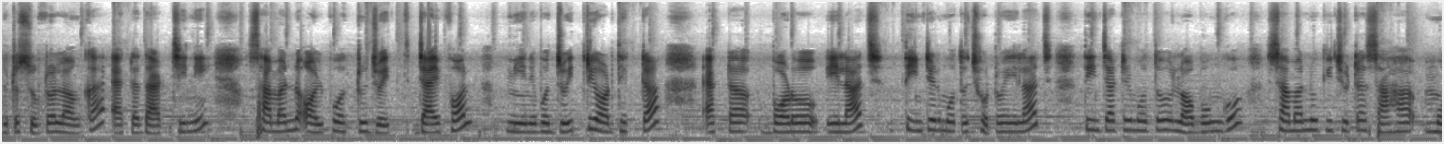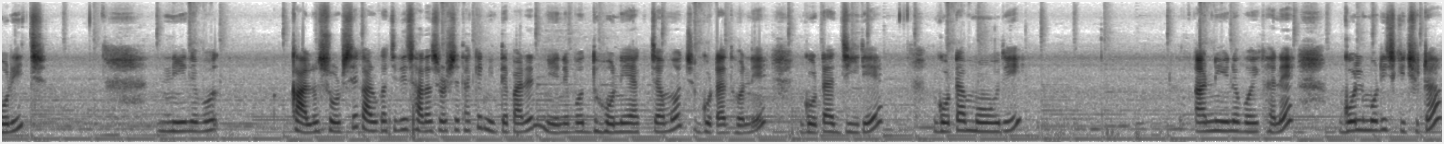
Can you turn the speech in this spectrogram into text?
দুটো শুকনো লঙ্কা, একটা দারচিনি, সামান্য অল্প একটু জৈ জায়ফল, নিয়ে নেব জৈত্রী অর্ধেকটা, একটা বড় এলাচ, তিনটের মতো ছোট এলাচ, তিন চারটের মতো লবঙ্গ, সামান্য কিছুটা সাহা মরিচ, নিয়ে নেব কালো সর্ষে, কারও কাছে যদি সাদা সর্ষে থাকে নিতে পারেন। নিয়ে নেব ধনে এক চামচ, গোটা ধনে, গোটা জিরে, গোটা মৌরি আর নিয়ে নেব এখানে গোলমরিচ কিছুটা।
